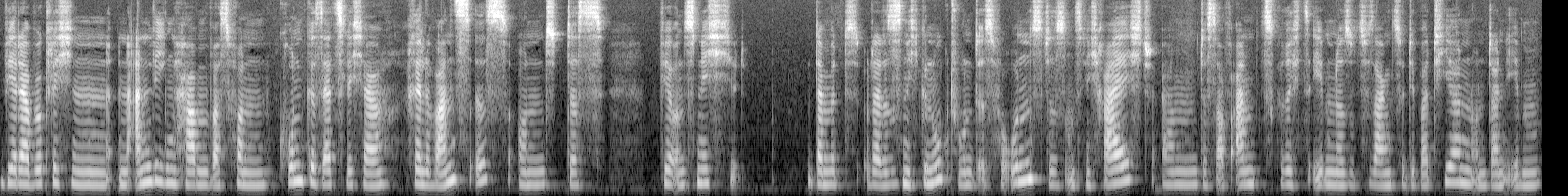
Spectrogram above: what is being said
wir da wirklich ein, ein Anliegen haben, was von grundgesetzlicher Relevanz ist und dass wir uns nicht damit oder dass es nicht genugtuend ist für uns, dass es uns nicht reicht, ähm, das auf Amtsgerichtsebene sozusagen zu debattieren und dann eben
